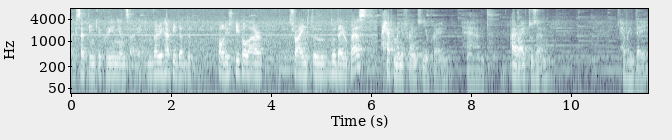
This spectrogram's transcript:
accepting Ukrainians. I am very happy that the Polish people are trying to do their best. I have many friends in Ukraine, and I write to them every day.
